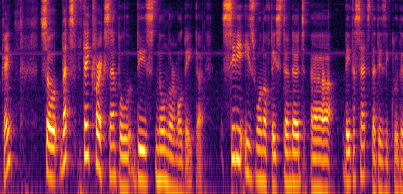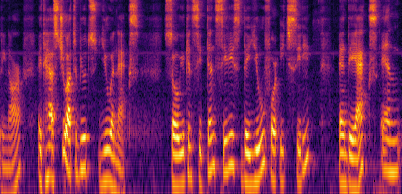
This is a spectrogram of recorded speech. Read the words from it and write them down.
Okay, so let's take, for example, this non-normal data. City is one of the standard uh, datasets that is included in R. It has two attributes, U and X. So you can see 10 cities, the U for each city, and the X, and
